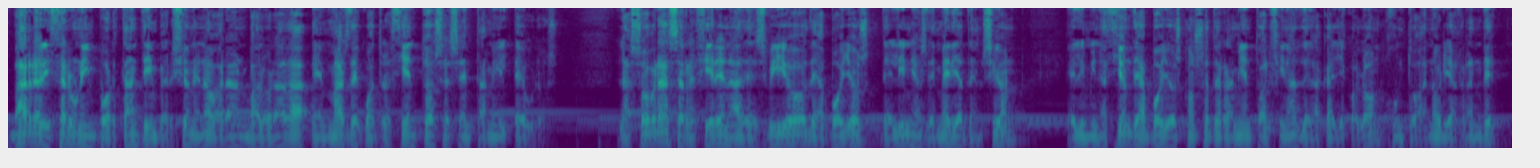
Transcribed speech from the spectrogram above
va a realizar una importante inversión en Abarán valorada en más de 460.000 euros. Las obras se refieren a desvío de apoyos de líneas de media tensión, eliminación de apoyos con soterramiento al final de la calle Colón, junto a Noria Grande,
